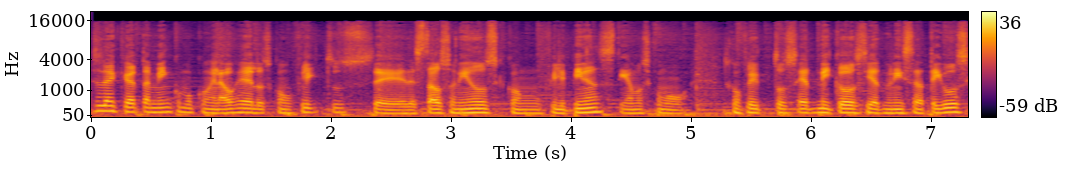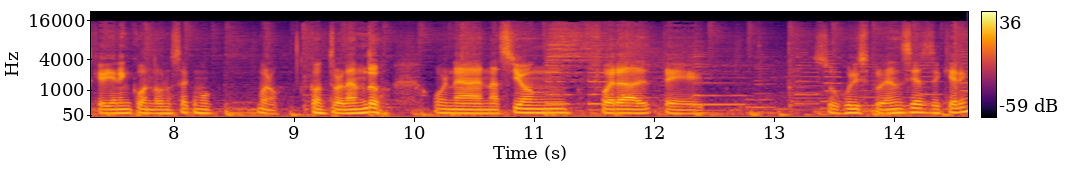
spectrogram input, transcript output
eso tiene que ver también como con el auge de los conflictos eh, de Estados Unidos con Filipinas, digamos como los conflictos étnicos y administrativos que vienen cuando uno está como, bueno, controlando una nación fuera de su jurisprudencia, si se quiere.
